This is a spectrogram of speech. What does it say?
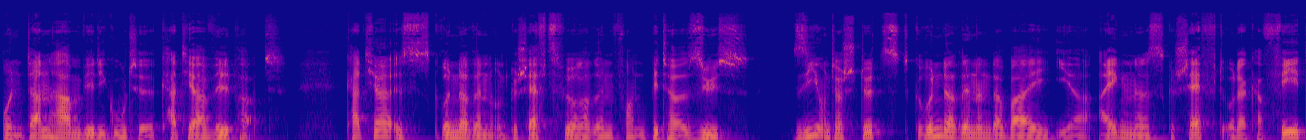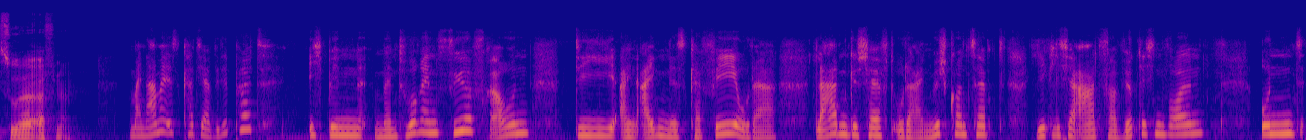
Und dann haben wir die gute Katja Wilpert. Katja ist Gründerin und Geschäftsführerin von Bitter Süß. Sie unterstützt Gründerinnen dabei, ihr eigenes Geschäft oder Café zu eröffnen. Mein Name ist Katja Wilpert. Ich bin Mentorin für Frauen, die ein eigenes Café oder Ladengeschäft oder ein Mischkonzept jeglicher Art verwirklichen wollen. Und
